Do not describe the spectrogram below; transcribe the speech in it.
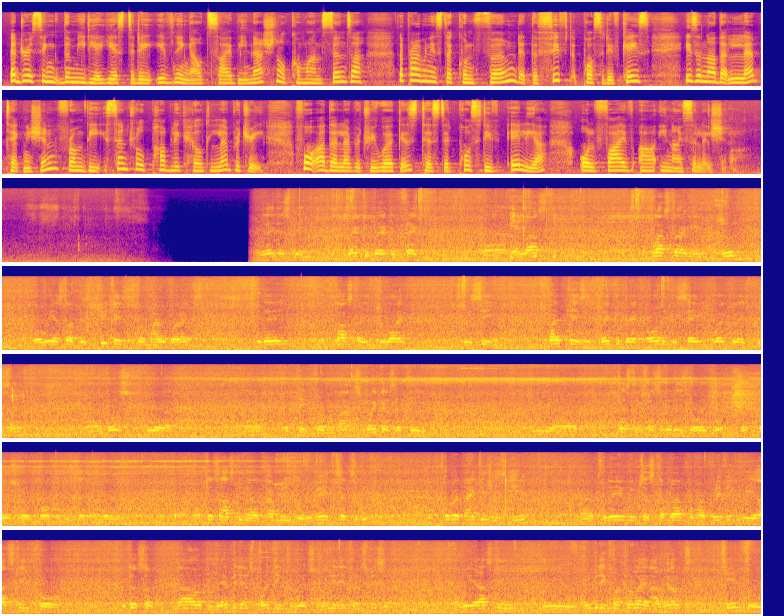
Addressing the media yesterday evening outside the National Command Center, the Prime Minister confirmed that the fifth positive case is another lab technician from the Central Public Health Laboratory. Four other laboratory workers tested positive earlier. All five are in isolation. It has been back to back. In fact, uh, the last cluster in June where we established three cases from Maru Today, the cluster in July, we're seeing five cases back to back, all in the same workplace. Uh, those who are uh, picked from amongst workers at the, the uh, testing facilities or those who are involved in the testing areas. I'm just asking our company to remain sensitive. COVID-19 is here. Uh, today we've just come down from our briefing. We're asking for, because of now the evidence pointing towards community transmission, we're asking the deputy controller and our health team to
